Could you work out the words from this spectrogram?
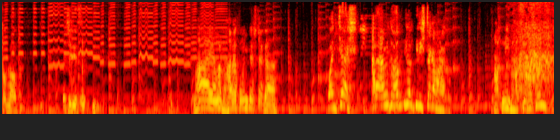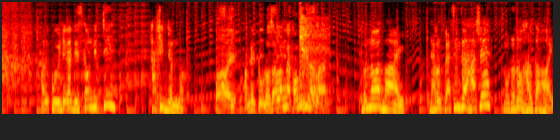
সব বেশি কিছু ভাই আমার ভাড়া পঞ্চাশ টাকা। পঞ্চাশ? আরে আমি তো ভাবছিলাম তিরিশ টাকা ভাড়া। আপনি ভাবতে থাকুন আমি কুড়ি টাকা ডিসকাউন্ট দিচ্ছি হাসির জন্য। ভাই আপনি টোটো চালান না কমিটি চালান? ধন্যবাদ ভাই। যখন প্যাসেঞ্জার হাসে টোটোটাও হালকা হয়।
